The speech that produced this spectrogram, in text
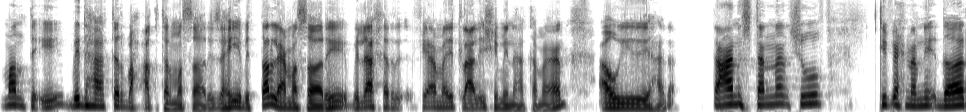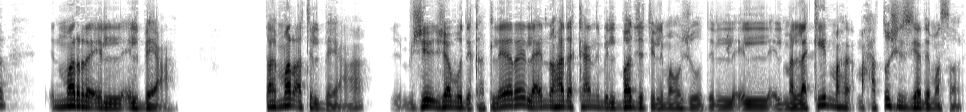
منطقي بدها تربح أكتر مصاري إذا هي بتطلع مصاري بالآخر في امل يطلع الاشي منها كمان أو هذا. تعال نستنى نشوف كيف إحنا بنقدر نمرق ال- البيعة. طيب مرقت البيعة جابوا ديكاتليري لأنه هذا كان بالبادجت اللي موجود ال- ال- الملاكين ما حطوش زيادة مصاري.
